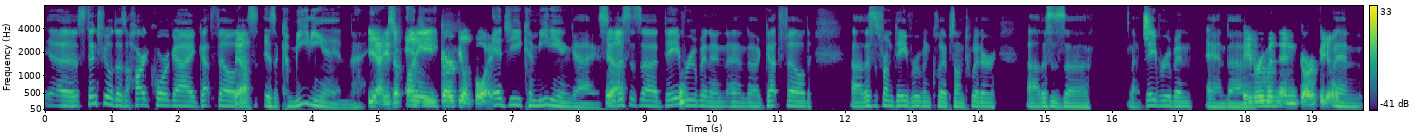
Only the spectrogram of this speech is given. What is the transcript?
Uh, Stinchfield is a hardcore guy. Gutfeld Yeah. is is a comedian. Yeah, he's a funny Edgy- Garfield boy. edgy comedian guy. So Yeah. this is uh Dave Rubin and and uh, Gutfeld. Uh, this is from Dave Rubin clips on Twitter. Uh, this is uh, uh Dave Rubin and uh, Dave Rubin and Garfield. and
